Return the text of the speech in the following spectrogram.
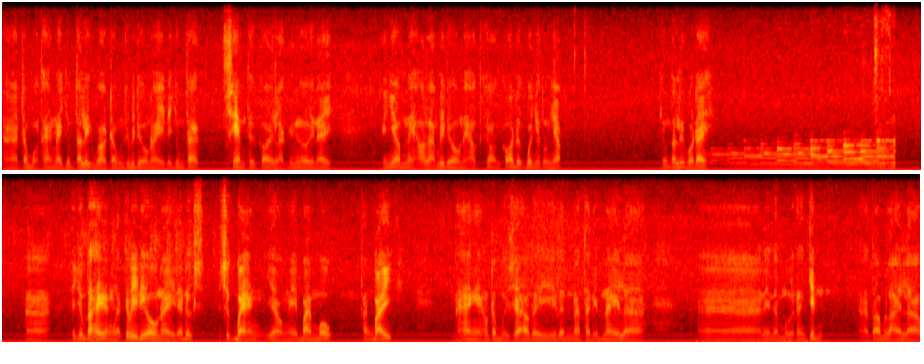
À, trong một tháng này chúng ta click vào trong cái video này để chúng ta xem thử coi là cái người này cái nhóm này họ làm video này họ có, có được bao nhiêu thu nhập. Chúng ta click vào đây. À, thì chúng ta thấy rằng là cái video này đã được xuất bản vào ngày 31 tháng 7 năm 2016 thì đến thời điểm này là à, đây là 10 tháng 9 à, tóm lại là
